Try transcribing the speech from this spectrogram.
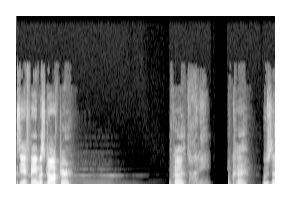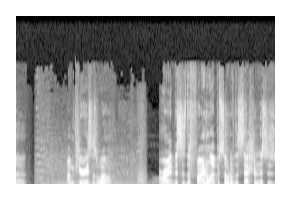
Is he a famous doctor? Okay. Okay. Who's that? I'm curious as well. All right, this is the final episode of the session. This is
